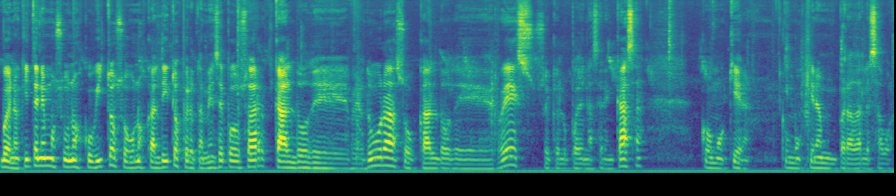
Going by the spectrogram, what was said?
Bueno, aquí tenemos unos cubitos o unos calditos, pero también se puede usar caldo de verduras o caldo de res, sé que lo pueden hacer en casa, como quieran, como quieran para darle sabor.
